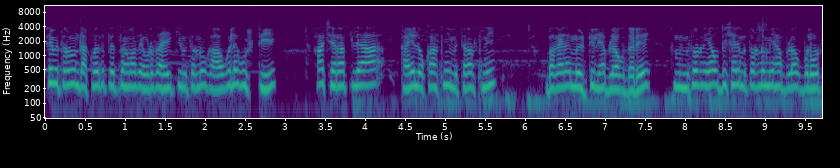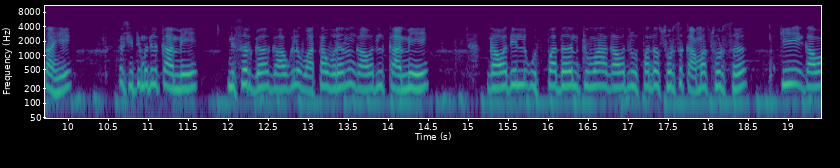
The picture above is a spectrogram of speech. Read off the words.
हे मित्रांनो दाखवण्याचा प्रयत्न हा माझा एवढाच आहे की मित्रांनो गावाकडल्या गोष्टी हा शहरातल्या काही लोकांनी मित्रांनी बघायला मिळतील ह्या ब्लॉगद्वारे मित्रांनो या उद्देशाने मित्रांनो मी हा ब्लॉग बनवत आहे. तर शेतीमधील कामे निसर्ग गावाकडलं वातावरण गावातील कामे गावातील उत्पादन किंवा गावातील उत्पादन सोर्स कामात सोर्स की गावा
